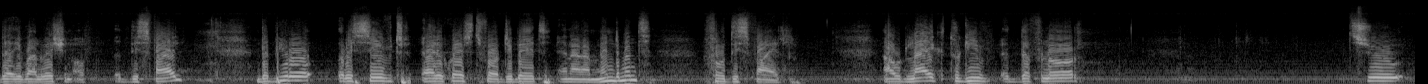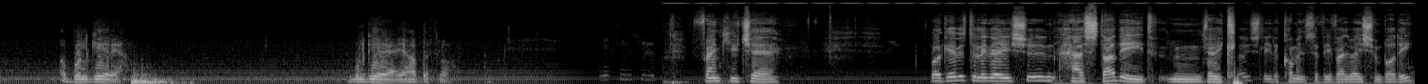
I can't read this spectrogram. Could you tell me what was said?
the evaluation of this file. The Bureau received a request for debate and an amendment for this file. I would like to give the floor to Bulgaria. Bulgaria, you have the floor. Thank you, Chair. Bulgaria's delegation has studied mm, very closely the comments of the evaluation body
